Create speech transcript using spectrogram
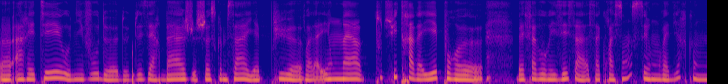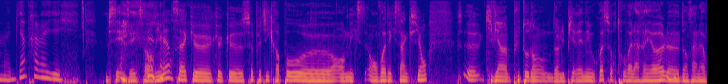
arrêté au niveau de, de, désherbage, de choses comme ça. Il y a plus voilà, et on a tout de suite travaillé pour euh, ben, favoriser sa, sa, croissance et on va dire qu'on a bien travaillé. C'est extraordinaire ça que, que, que, ce petit crapaud euh, en, en, voie d'extinction, euh, qui vient plutôt dans, dans, les Pyrénées ou quoi, se retrouve à l'aréole mm. dans un lavoir.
